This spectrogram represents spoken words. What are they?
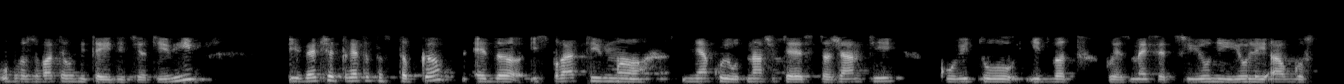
образователните инициативи. И вече третата стъпка е да изпратим някои от нашите стажанти, които идват през месец юни, юли, август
